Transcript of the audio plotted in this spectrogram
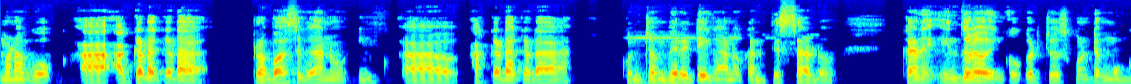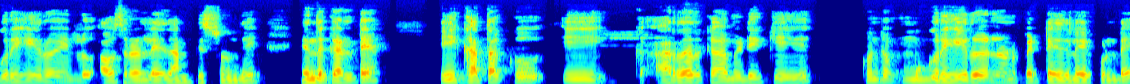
మనకు అక్కడక్కడ 'ప్రభాస్' గాను అక్కడక్కడ కొంచెం వెరైటీగాను కనిపిస్తాడు. కానీ ఇందులో ఇంకొకటి చూసుకుంటే ముగ్గురు హీరోయిన్‌లు అవసరం లేదనిపిస్తుంది. ఎందుకంటే ఈ కథకు ఈ అర్రర్ కామెడీకి కొంచెం ముగ్గురు హీరోయిన్‌లను పెట్టేది లేకుండే.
